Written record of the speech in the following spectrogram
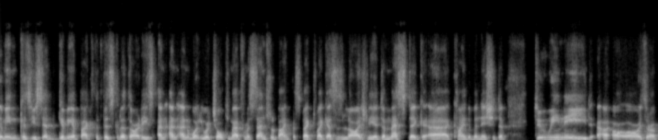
I mean, because you said giving it back to the fiscal authorities, and, and and what you were talking about from a central bank perspective, I guess, is largely a domestic uh, kind of initiative. Do we need, or, or is there a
